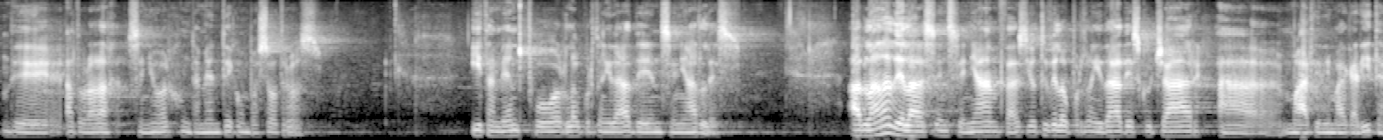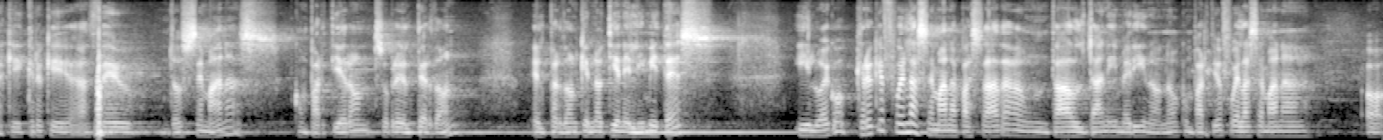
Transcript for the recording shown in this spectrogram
de adorar al Señor juntamente con vosotros y también por la oportunidad de enseñarles. Hablando de las enseñanzas, yo tuve la oportunidad de escuchar a Martín y Margarita, que creo que hace dos semanas compartieron sobre el perdón, el perdón que no tiene límites. Y luego, creo que fue la semana pasada, un tal Dani Merino, ¿no? Compartió, fue la semana oh,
